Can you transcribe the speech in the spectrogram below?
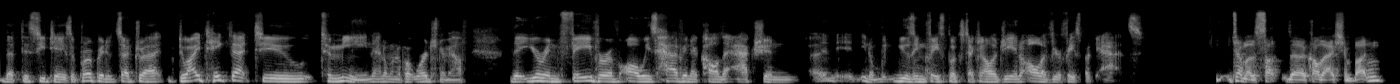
that the CTA is appropriate, et cetera. Do I take that to to mean I don't want to put words in your mouth that you're in favor of always having a call to action, uh, you know, using Facebook's technology in all of your Facebook ads. You talking about the, the call to action button?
